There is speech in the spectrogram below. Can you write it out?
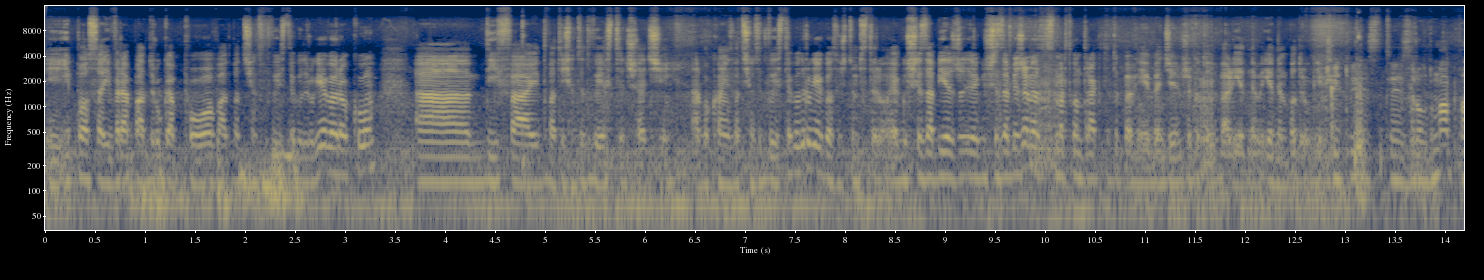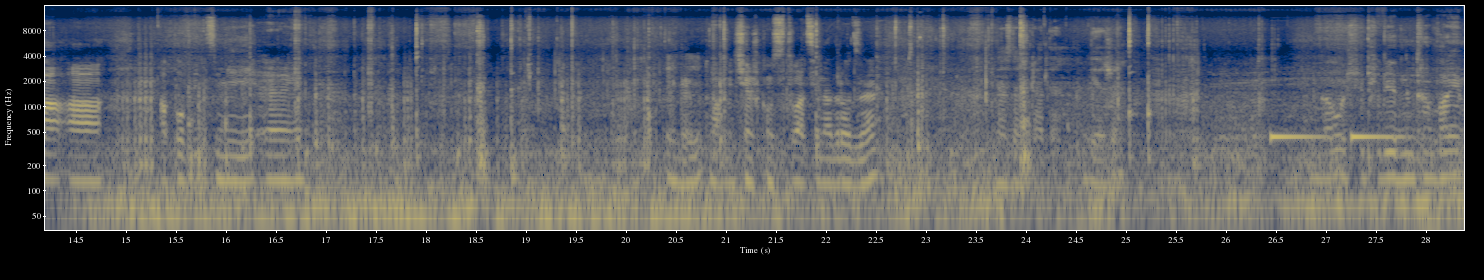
i, i POSA i WRAPA druga połowa 2022 roku, a DeFi 2023 albo koniec 2022, coś w tym stylu. Jak już się, zabierze, jak już się zabierzemy za smart kontrakty, to pewnie będziemy przygotowywali jednym, jeden po drugim. Czyli tu jest, tu jest roadmapa, a, a powiedz mi, Mhm. tu mamy ciężką sytuację na drodze. Ja znam radę, wierzę. Udało się przed jednym tramwajem,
